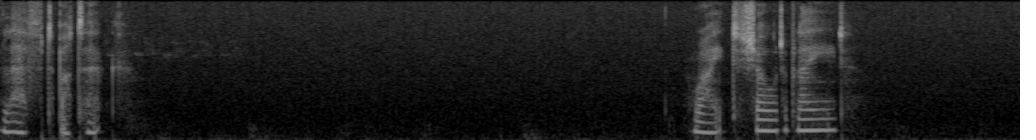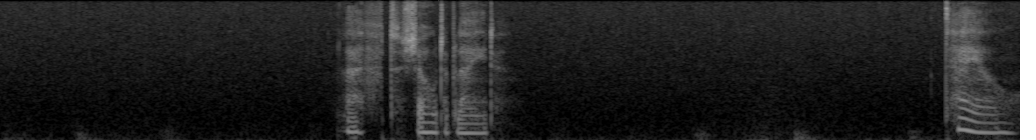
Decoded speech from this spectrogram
Left buttock. Right shoulder blade. Left shoulder blade. Tail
